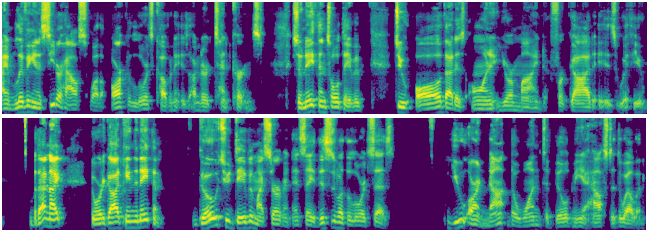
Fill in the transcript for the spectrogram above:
I am living in a cedar house while the ark of the Lord's covenant is under tent curtains. So Nathan told David, Do all that is on your mind, for God is with you. But that night, the word of God came to Nathan Go to David, my servant, and say, This is what the Lord says You are not the one to build me a house to dwell in.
